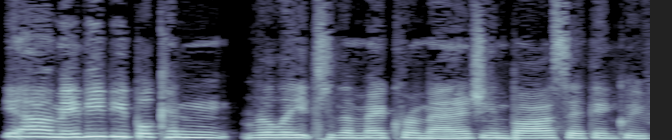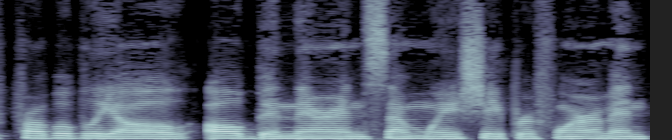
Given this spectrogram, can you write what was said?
Yeah, maybe people can relate to the micromanaging boss. I think we've probably all all been there in some way, shape, or form. And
